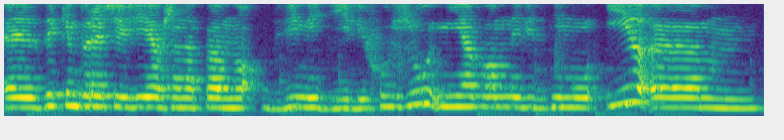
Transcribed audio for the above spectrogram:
Е, З яким, до речі, я вже напевно дві неділі хожу, ніяк вам не відзніму. І ем,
